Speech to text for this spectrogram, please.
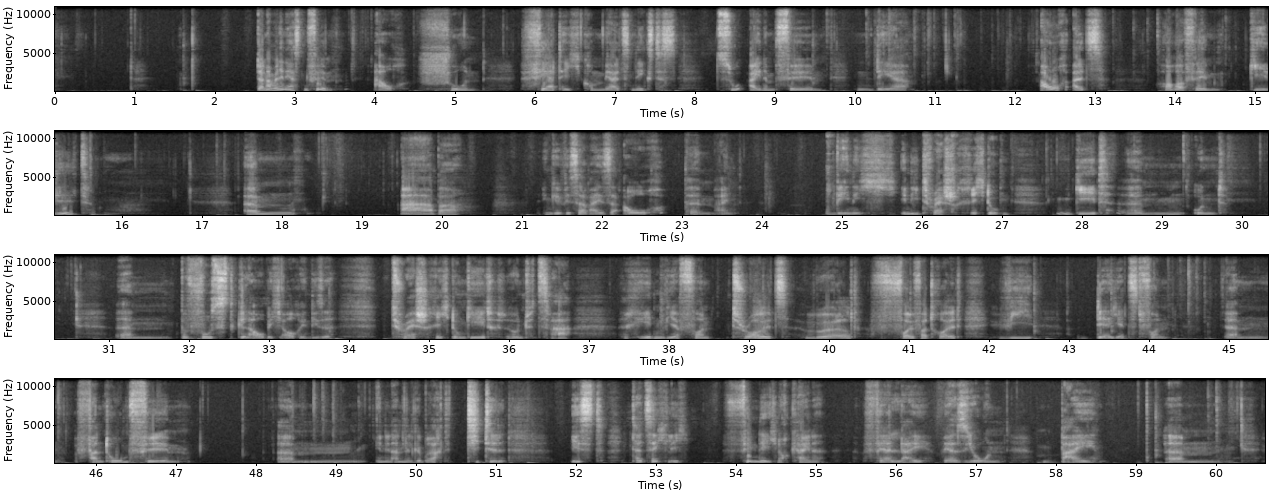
Dann haben wir den ersten Film auch schon fertig. Kommen wir als nächstes zu einem Film, der auch als Horrorfilm gilt, ähm, aber in gewisser Weise auch ähm, ein wenig in die Trash-Richtung geht ähm, und ähm, bewusst, glaube ich, auch in diese Trash-Richtung geht. Und zwar reden wir von Trolls World, voll vertrollt, wie der jetzt von ähm, Phantomfilm ähm, in den Handel gebrachte Titel ist tatsächlich, finde ich, noch keine Verleihversion bei ähm,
